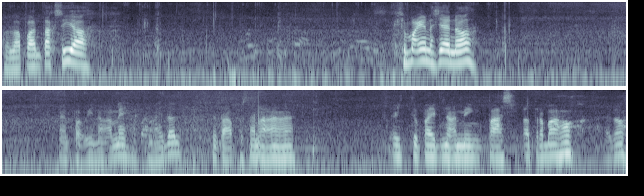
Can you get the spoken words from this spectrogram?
Wala pa ang taxi ah. Sumakay na siya no? Yan, pauwi na kami, mga idol. Natapos na na 8 to 5 naming pass at trabaho. Ito.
